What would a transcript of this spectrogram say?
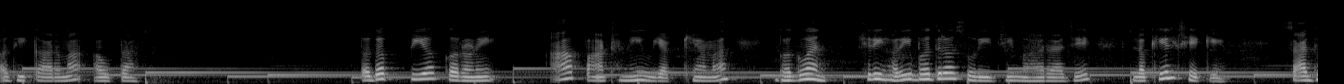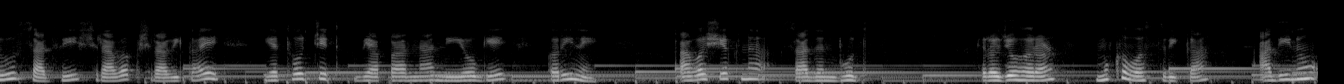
અધિકારમાં આવતા. તદપ્યકરણે આ પાઠની વ્યાખ્યામાં ભગવાન શ્રી હરિભદ્ર સુરીજી મહારાજે લખેલ છે કે, સાધુ, સાધ્વી, શ્રાવક, શ્રાવિકાએ યથોચિત વ્યાપારના નિયોગે કરીને આવશ્યકના સાધનભૂત રજોહરણ, મુખવસ્ત્રિકા આદિનો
